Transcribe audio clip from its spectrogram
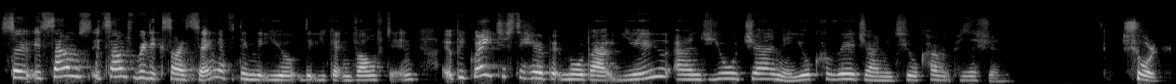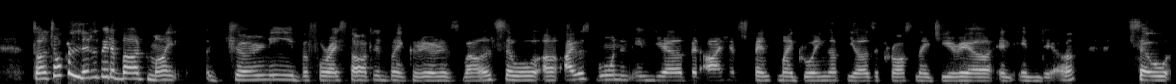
So it sounds it sounds really exciting. Everything that you that you get involved in. It would be great just to hear a bit more about you and your journey, your career journey to your current position. Sure. So I'll talk a little bit about my journey before I started my career as well. So uh, I was born in India, but I have spent my growing up years across Nigeria and India. So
